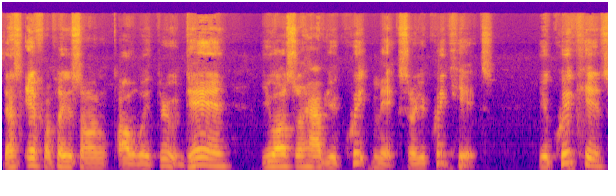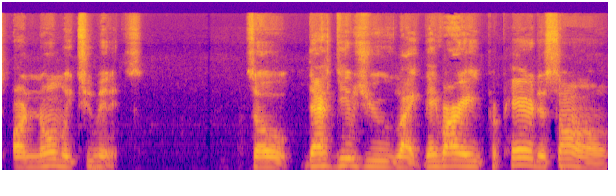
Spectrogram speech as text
That's if I play the song all the way through. Then You also have your quick mix or your quick hits. Your quick hits are normally two minutes. So that gives you like they've already prepared the song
